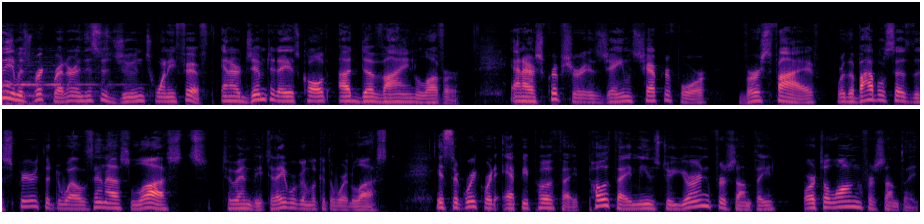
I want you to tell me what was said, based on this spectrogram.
name is Rick Renner, and this is June 25th. And our gym today is called A Divine Lover. And our scripture is James chapter 4, verse 5, where the Bible says, The spirit that dwells in us lusts to envy. Today we're going to look at the word lust. It's the Greek word epipothe. Pothe means to yearn for something or to long for something.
